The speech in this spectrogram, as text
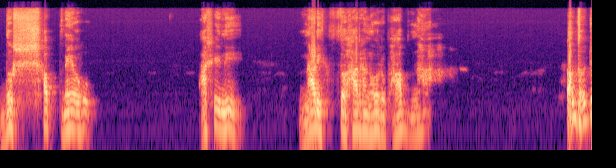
দুঃস্বপ্নেও আসেনি নারীত্ব হারানোর ভাবনা। অথচ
